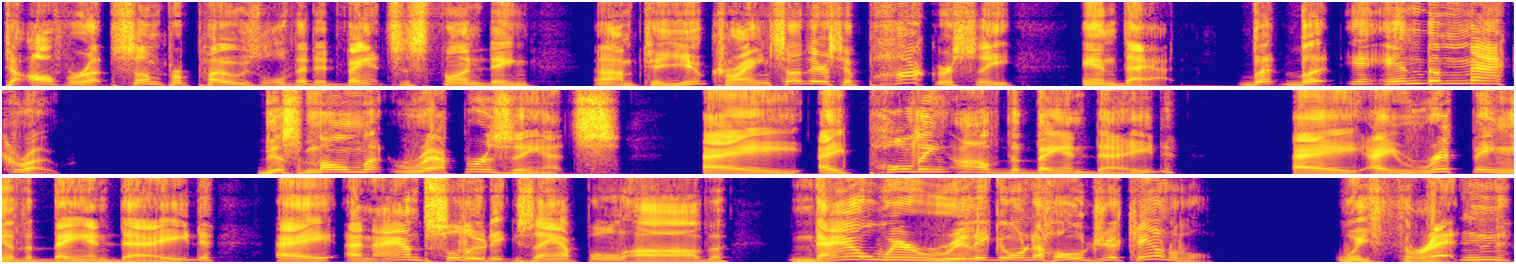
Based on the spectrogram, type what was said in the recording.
to offer up some proposal that advances funding um, to Ukraine. So there's hypocrisy in that. But but in the macro, this moment represents a a pulling of the band-aid, a a ripping of the band-aid, a an absolute example of now we're really going to hold you accountable. We've threatened,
